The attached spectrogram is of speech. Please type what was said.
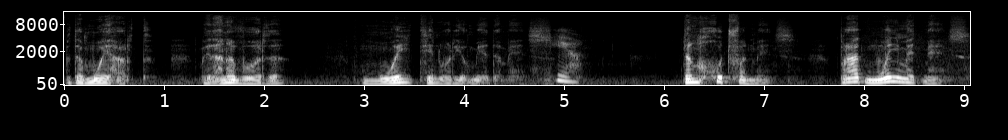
met 'n mooi hart. Met ander woorde, mooi teenoor jou medemens. Ja. Dink goed van mens. Praat mooi met mens.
